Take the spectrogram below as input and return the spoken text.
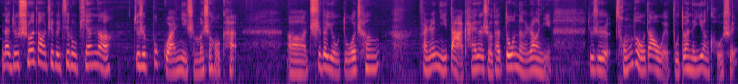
那就说到这个纪录片呢，就是不管你什么时候看，啊，吃的有多撑，反正你打开的时候，它都能让你。就是从头到尾不断的咽口水，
